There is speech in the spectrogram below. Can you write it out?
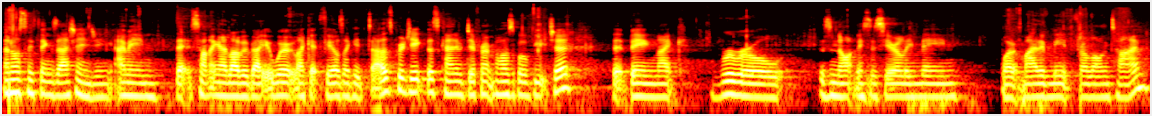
And also things are changing. I mean, that's something I love about your work. Like it feels like it does project this kind of different possible future. that being like rural does not necessarily mean what it might have meant for a long time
